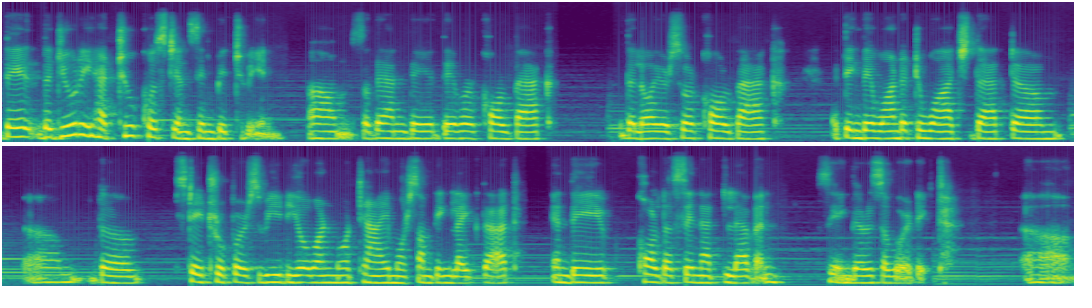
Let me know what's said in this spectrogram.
they the jury had two questions in between. Um, so then they they were called back. The lawyers were called back. I think they wanted to watch that um, um, the state troopers video one more time or something like that, and they called us in at eleven, saying there is a verdict. Uh,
